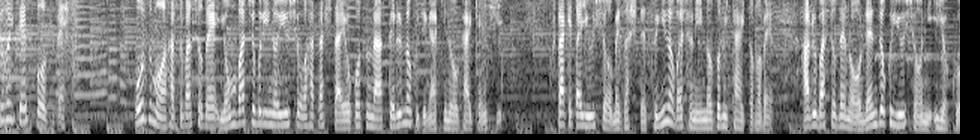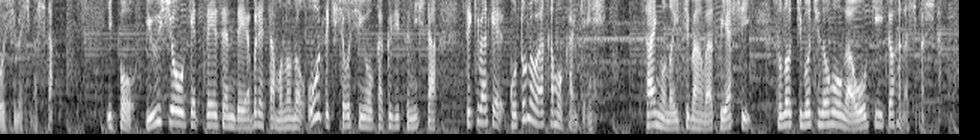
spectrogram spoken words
続いてスポーツです。大相撲初場所で4場所ぶりの優勝を果たした横綱照ノ富士が昨日会見し2桁優勝を目指して次の場所に臨みたいと述べ春場所での連続優勝に意欲を示しました。一方優勝決定戦で敗れたものの大関昇進を確実にした関脇琴ノ若も会見し最後の一番は悔しいその気持ちの方が大きいと話しました。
